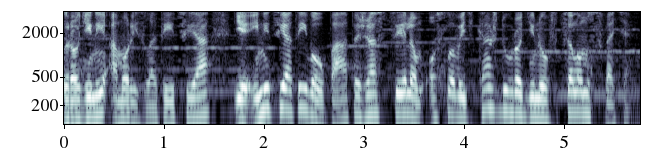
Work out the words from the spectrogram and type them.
rodiny Amoris Letícia je iniciatívou pápeža s cieľom osloviť každú rodinu v celom svete –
